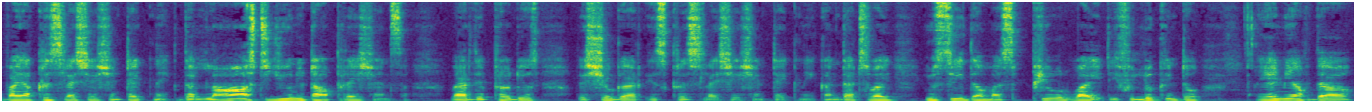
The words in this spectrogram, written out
via crystallization technique. The last unit operations where they produce the sugar is crystallization technique. And that's why you see them as pure white. If you look into any of the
